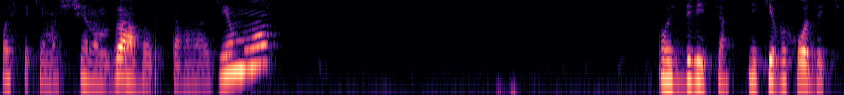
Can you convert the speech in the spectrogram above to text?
Ось таким ось чином загортаємо. Ось дивіться, яке виходить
